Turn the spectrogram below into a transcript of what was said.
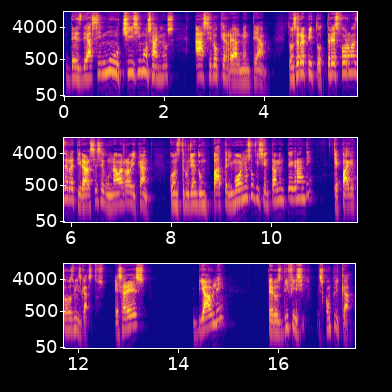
desde hace muchísimos años hace lo que realmente ama. Entonces, repito, tres formas de retirarse según Naval Ravikant. Construyendo un patrimonio suficientemente grande que pague todos mis gastos. Esa es viable, pero es difícil, es complicada.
